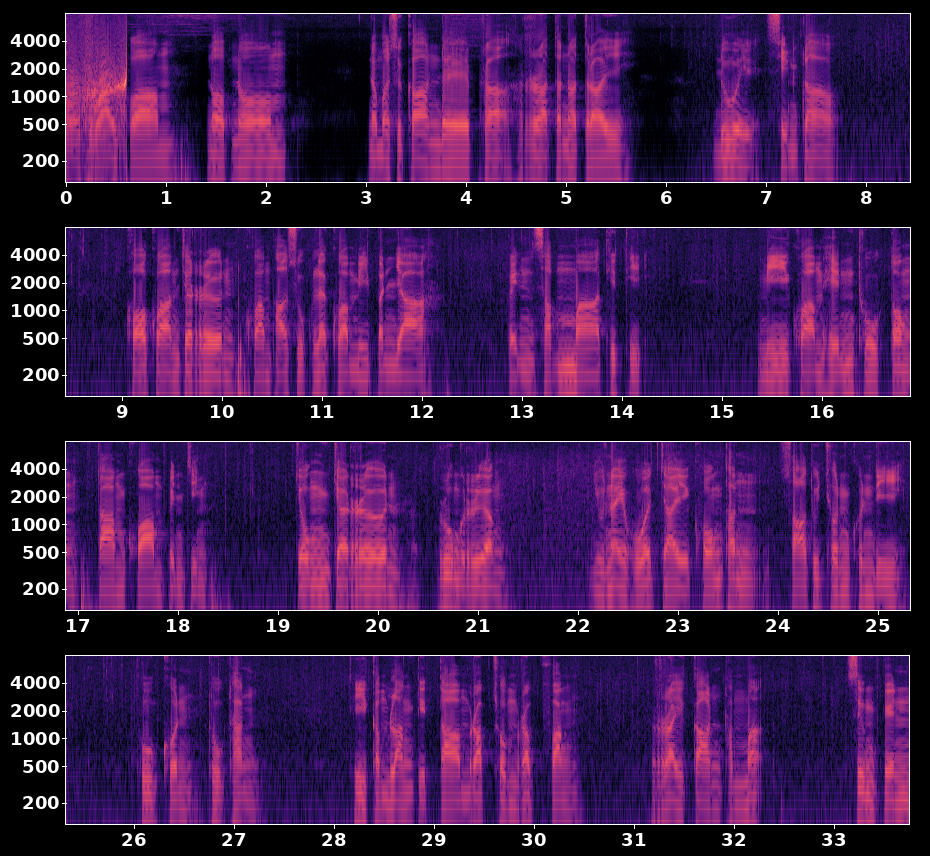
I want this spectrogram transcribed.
ขอถวายความนอบน้อมนมัสการแด่พระรัตนตรัย ด้วยเสียงกล้าว ขอความเจริญความผาสุกและความมีปัญญา เป็นสัมมาทิฏฐิ มีความเห็นถูกต้องตามความเป็นจริง จงเจริญรุ่งเรือง อยู่ในหัวใจของท่านสาธุชนคนดี ทุกคนทุกท่าน ที่กำลังติดตามรับชมรับฟัง รายการธรรมะ ซึ่งเป็น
